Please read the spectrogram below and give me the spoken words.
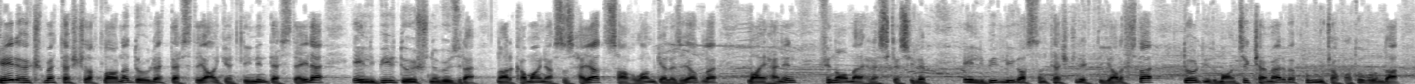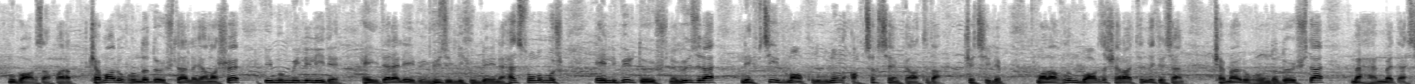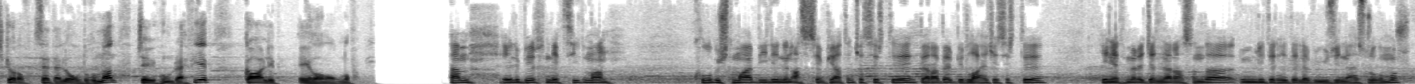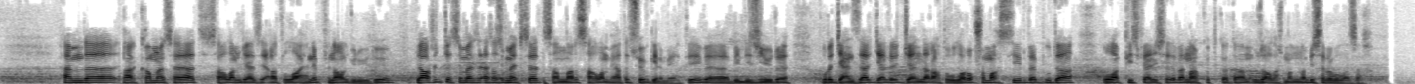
Qeyri-hökumət təşkilatlarına Dövlət Dəstəyi Agentliyinin dəstəyi ilə Elbir döyüş növü üzrə Narkomaniyasız Həyat, Sağlam Gələcək adlı layihənin final mərhələsi keçirilib. Elbir Liqasının təşkil etdiyi yarışda 4 idmançı kəmər və pul mükafatı uğrunda mübarizə aparıb. Kəmər uğrunda döyüşlərlə yanaşı ümummilli lider Heydər Əliyevin 100 illik yubileyinə həsr olunmuş Elbir döyüş növü üzrə Neftçi İdman Klubunun açıq çempionatı da keçirilib. Maraqlı mübarizə şəraitində keçən kəmər uğrunda döyüşdə Məhəmməd Əsgərov zədəli olduğundan Ceyhun Rəfiyev qalib elan olunub. Həm Elbir Neftçi İdman Klubu İctimai Birliyinin açıq çempionatını keçirdi, bərabər bir layihə keçirdi. Yeniyetmə və gənclər arasında ümumi lider Heydər Əliyevin 100 ilinə həsr olunmuş. Həm də Narkoman Səyahət Sağlam Gələcək adlı layihənin final günü idi. Yarışın keçirilməsi əsas məqsəd insanları sağlam həyata sövq eləməkdir və bildiyiniz görə bura gənclər gəlir, gənclər artıq onlara oxşamaq istəyir və bu da olan pis fəaliyyətləri və narkotikadan uzaqlaşmalarına bir səbəb olacaq.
